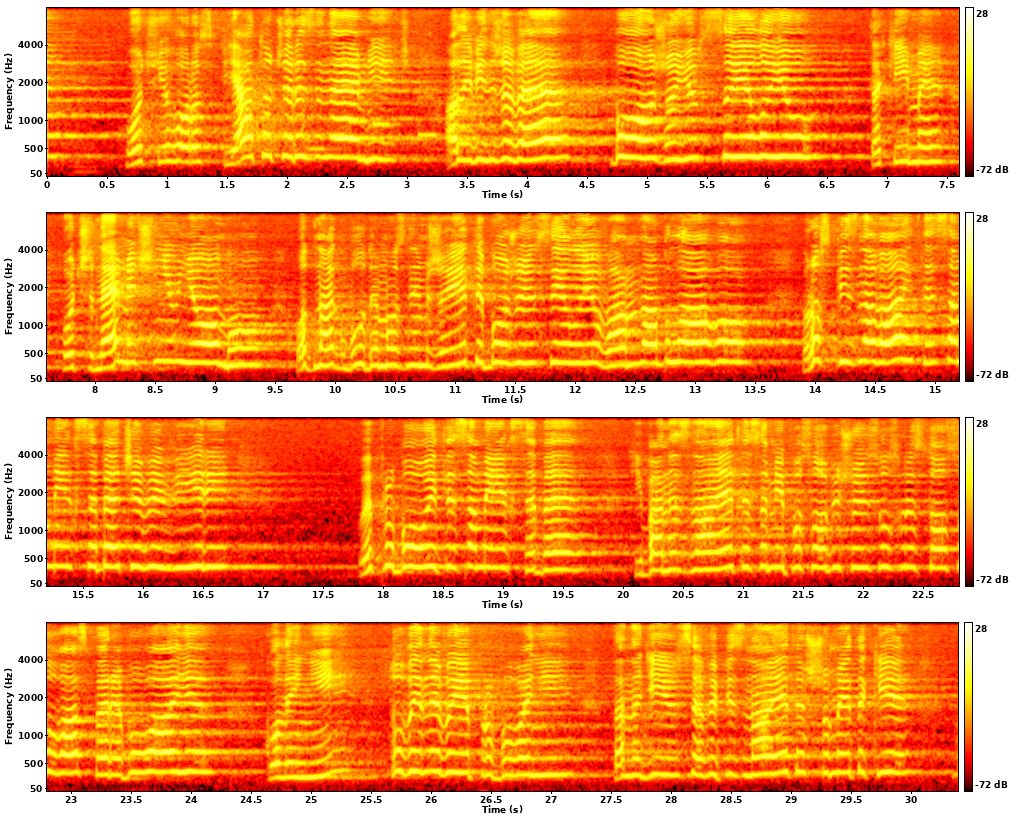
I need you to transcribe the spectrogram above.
Хоч його розп'ято через неміч, але він живе Божою силою. Такі ми, хоч немічні в ньому, однак будемо з ним жити Божою силою вам на благо. Розпізнавайте самих себе, чи ви вірі, Випробовуйте самих себе. Хіба не знаєте самі по собі, що Ісус Христос у вас перебуває? Коли ні, то ви не випробувані. Та надіюся, ви пізнаєте, що ми такі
